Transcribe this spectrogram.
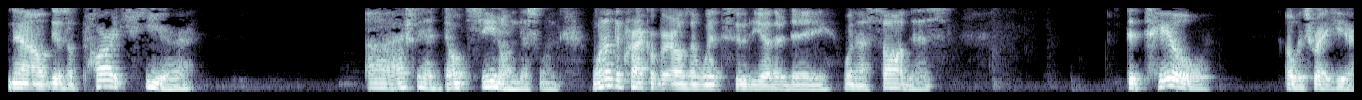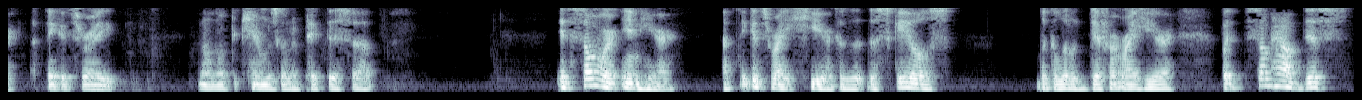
Now there's a part here. Uh, actually, I don't see it on this one. One of the Cracker Barrels I went to the other day when I saw this, the tail, oh, it's right here. I think it's right. I don't know if the camera's going to pick this up. It's somewhere in here. I think it's right here because the, the scales look a little different right here. But somehow this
